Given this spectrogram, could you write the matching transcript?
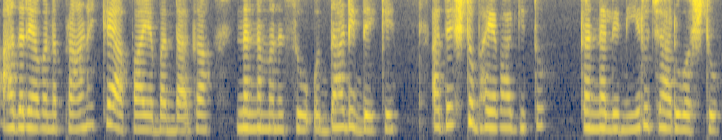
ಆದರೆ ಅವನ ಪ್ರಾಣಕ್ಕೆ ಅಪಾಯ ಬಂದಾಗ ನನ್ನ ಮನಸ್ಸು ಒದ್ದಾಡಿದ್ದೇಕೆ? ಅದೆಷ್ಟು ಭಯವಾಗಿತ್ತು? ಕಣ್ಣಲ್ಲಿ ನೀರು ಜಾರುವಷ್ಟು.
